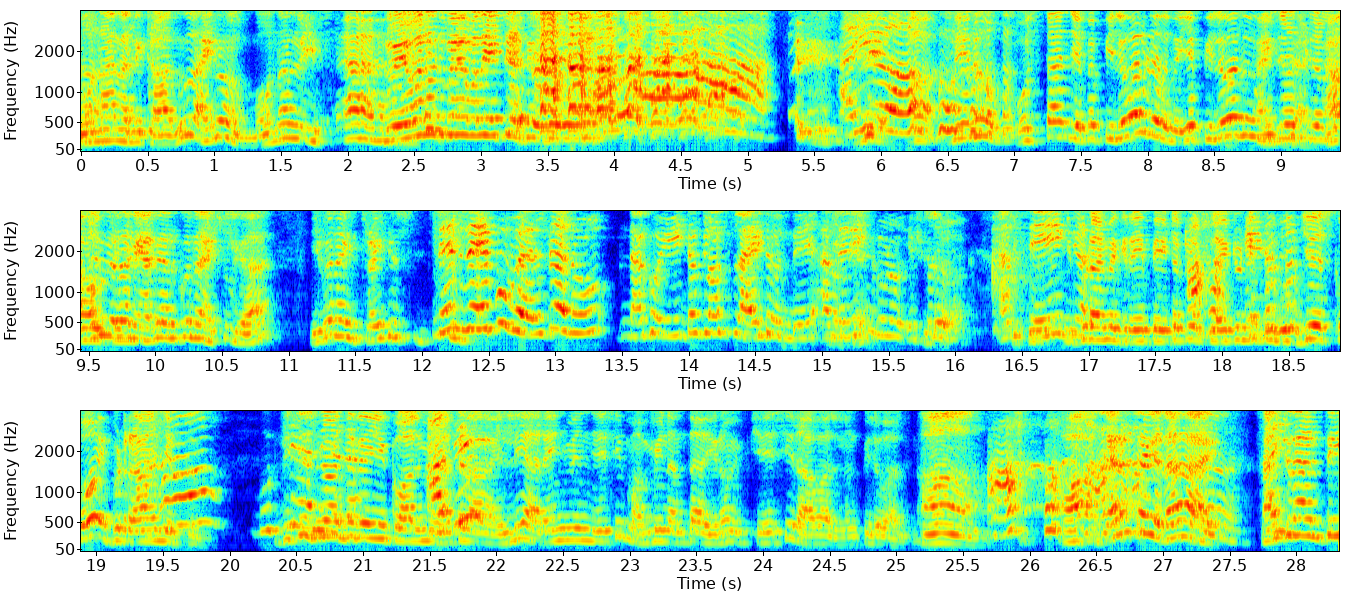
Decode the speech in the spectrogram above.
Monal అని కాదు. ఐ నో మోనాల్ ఈస్ నువ్వు ఏమన్నది భయం వల్ల ఏం చేస్తావు అయ్యో. నేను వస్తా అని చెప్పి. పిలవాలి కదా భయ్య పిలవదు నేను అదే అనుకున్నా యాక్చువల్గా. ఈవెన్ ఐ ట్రై టు నేను రేపు వెళ్తాను. నాకు ఎయిట్ ఓ క్లాక్ ఫ్లైట్ ఉంది. ఇప్పుడు ఇప్పుడు? ఐఎమ్ సేయింగ్ ఇప్పుడు ఆమెకి రేపు ఎయిట్ ఓ క్లాక్ ఫ్లైట్ ఉంటే eight ఇప్పుడు బుక్ చేసుకో ఇప్పుడు రా అని book this is not the. Way you call me. అక్కడ వెళ్ళి అరేంజ్మెంట్ చేసి మమ్మీని అంతా యూనో చేసి రావాలి నన్ను పిలవాలి. కరెక్టే కదా. సంక్రాంతి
